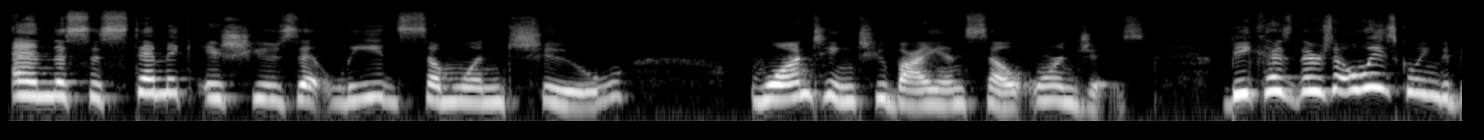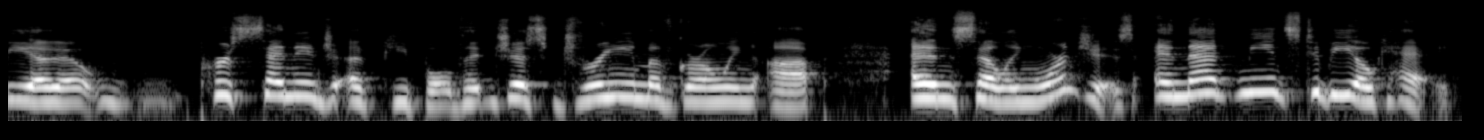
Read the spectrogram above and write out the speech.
and the systemic issues that lead someone to wanting to buy and sell oranges because there's always going to be a percentage of people that just dream of growing up and selling oranges, and that needs to be okay.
